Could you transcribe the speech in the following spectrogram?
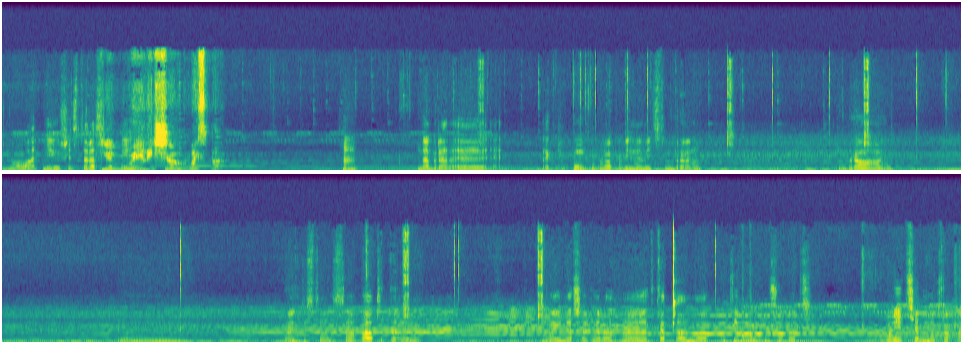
No ładnie, już jest coraz You lepiej. really showed Whisper. Hmm. Dobra, e, w ekwipunku chyba powinna mieć tę broń. Broń. Ym, broń dystansowa, to ten... No i nasza żelazna katana. Będziemy używać. Ogólnie ciemno trochę.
